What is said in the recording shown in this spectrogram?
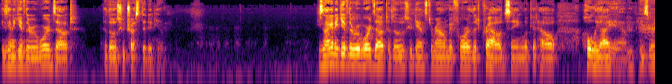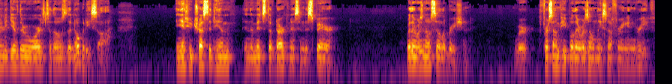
He's going to give the rewards out to those who trusted in Him. He's not going to give the rewards out to those who danced around before the crowd saying, Look at how holy I am. He's going to give the rewards to those that nobody saw, and yet who trusted Him in the midst of darkness and despair, where there was no celebration, where for some people there was only suffering and grief.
